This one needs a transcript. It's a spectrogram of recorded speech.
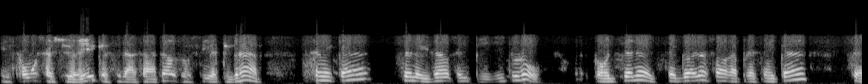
Il faut s'assurer que c'est la sentence aussi la plus grave. Cinq ans, c'est l'exemple, c'est le dis toujours. Conditionnel. Ce gars-là sort après cinq ans, ça,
